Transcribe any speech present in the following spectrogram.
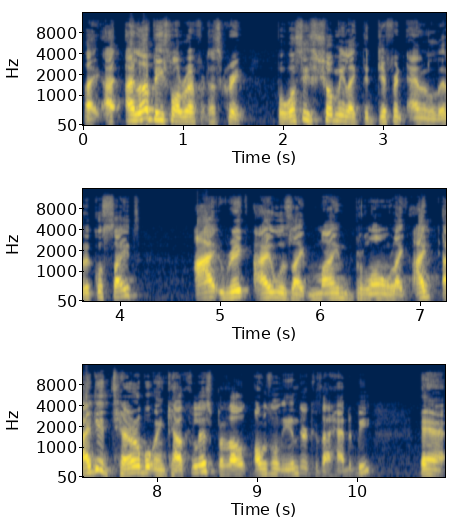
like I, I love baseball reference that's great but once he showed me like the different analytical sites i rick i was like mind blown. Like i, I did terrible in calculus but I, was only in there because i had to be. And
